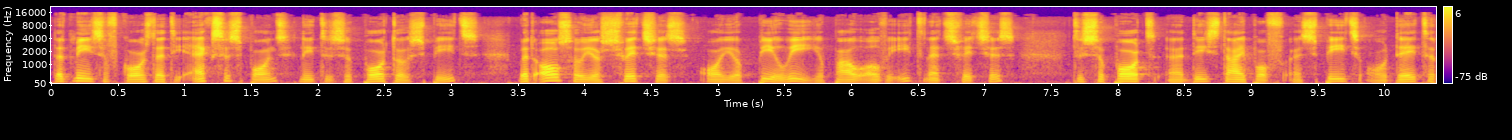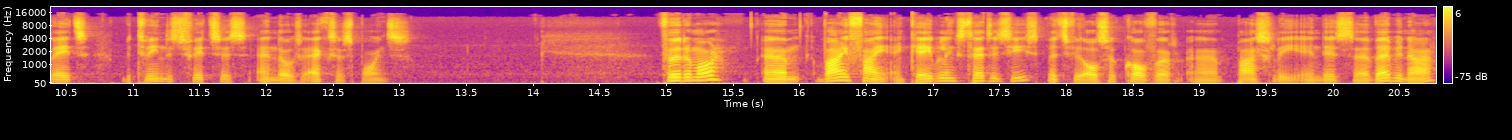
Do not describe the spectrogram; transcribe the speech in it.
That means of course that the access points need to support those speeds, but also your switches or your PoE, your power over Ethernet switches, to support uh, these type of uh, speeds or data rates between the switches and those access points. Furthermore, um, Wi-Fi and cabling strategies, which we also cover uh, partially in this uh, webinar.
